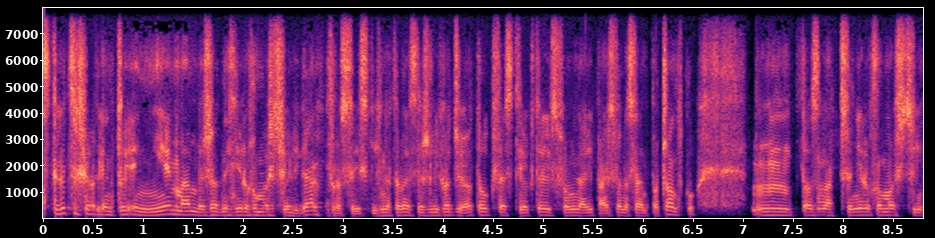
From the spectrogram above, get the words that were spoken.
Z tego co się orientuję, nie mamy żadnych nieruchomości oligarchów rosyjskich. Natomiast jeżeli chodzi o tą kwestię, o której wspominali Państwo na samym początku, mm, to znaczy nieruchomości,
